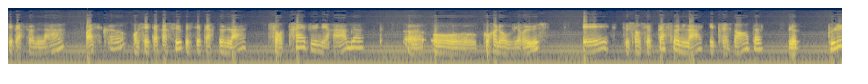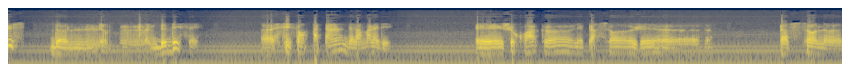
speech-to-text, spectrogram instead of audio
ces personnes-là? Parce qu'on s'est aperçu que ces personnes-là sont très vulnérables euh, au coronavirus et ce sont ces personnes-là qui présentent le plus de, de décès euh, s'ils sont atteints de la maladie. Et je crois que les personnes, personnes euh,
